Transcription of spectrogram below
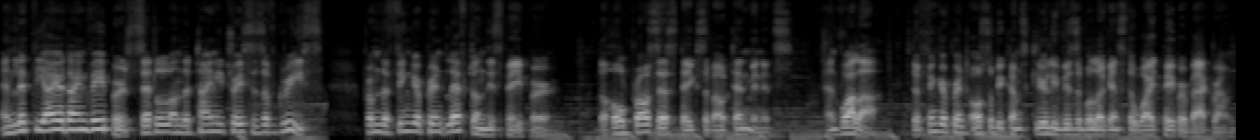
and let the iodine vapors settle on the tiny traces of grease from the fingerprint left on this paper. The whole process takes about 10 minutes. And voila, the fingerprint also becomes clearly visible against the white paper background.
